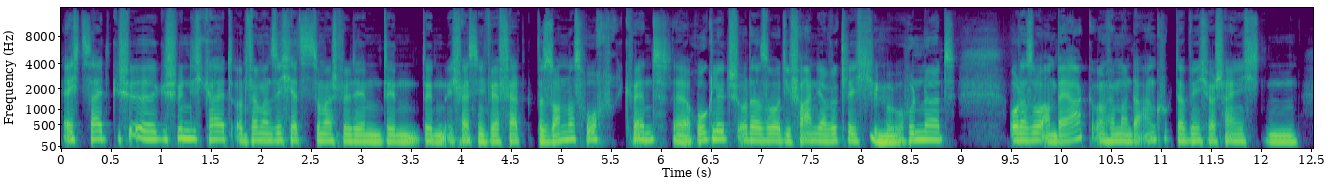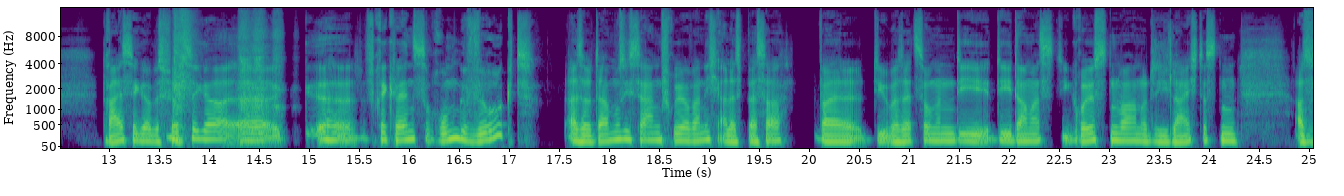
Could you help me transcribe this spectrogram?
Echtzeitgeschwindigkeit. Und wenn man sich jetzt zum Beispiel den, den, den, ich weiß nicht, wer fährt besonders hochfrequent, der Roglic oder so, die fahren ja wirklich mhm. 100 oder so am Berg. Und wenn man da anguckt, da bin ich wahrscheinlich ein 30er bis 40er äh, äh, Frequenz rumgewürgt. Also da muss ich sagen, früher war nicht alles besser, weil die Übersetzungen, die, die damals die größten waren oder die leichtesten, also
